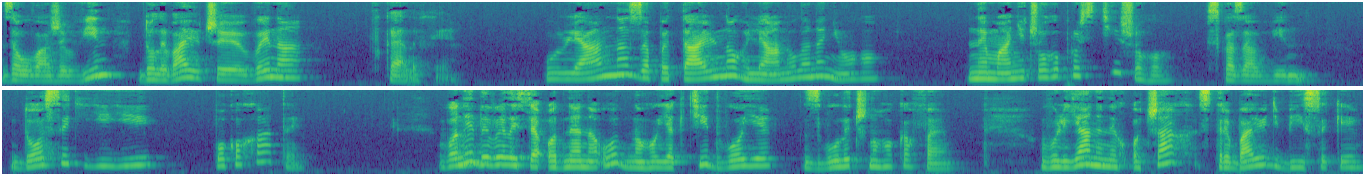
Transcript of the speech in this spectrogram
зауважив він, доливаючи вина в келихи. Уляна запитально глянула на нього. Нема нічого простішого сказав він, досить її покохати. Вони дивилися одне на одного, як ті двоє з вуличного кафе. В ульяниних очах стрибають бісики.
